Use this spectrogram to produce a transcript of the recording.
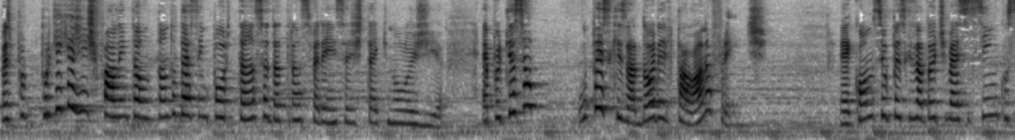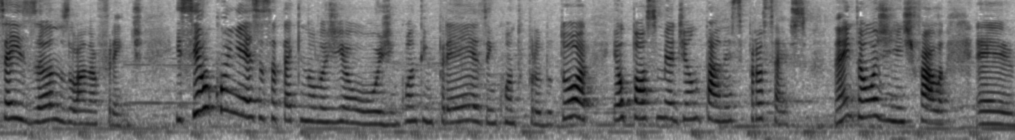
Mas por, por, que, que a gente fala, então, tanto dessa importância da transferência de tecnologia? É porque se o, o pesquisador, ele está lá na frente. É como se o pesquisador tivesse 5, 6 anos lá na frente. E se eu conheço essa tecnologia hoje, enquanto empresa, enquanto produtor, eu posso me adiantar nesse processo. Né? Então, hoje a gente fala... É,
